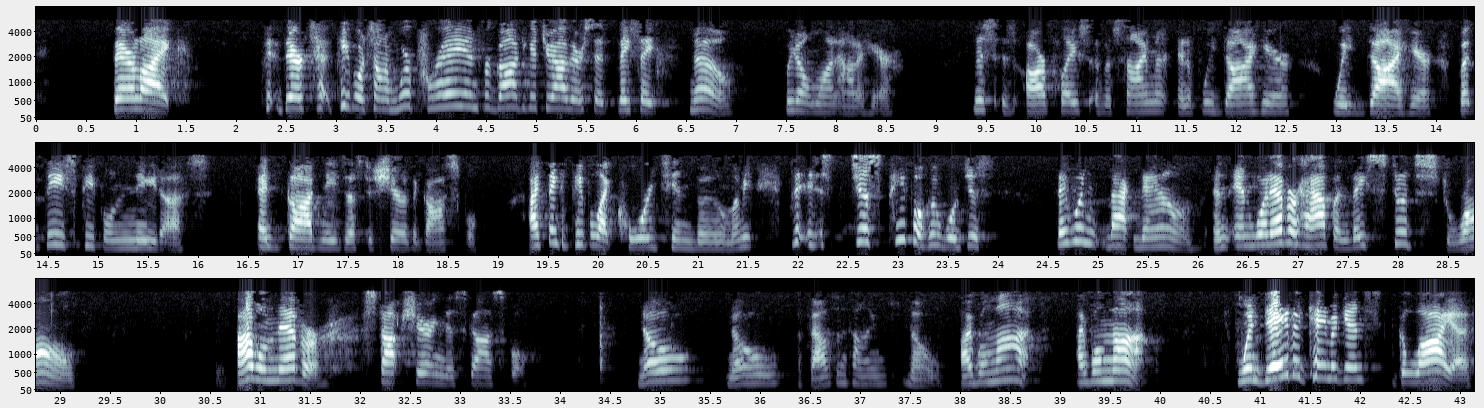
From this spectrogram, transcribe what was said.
They're like, they're t- people are telling them, we're praying for God to get you out of there. So they say, no, we don't want out of here. This is our place of assignment and if we die here, we die here. But these people need us and God needs us to share the gospel. I think of people like Corrie ten Boom. I mean, it's just people who were just, they wouldn't back down. And, and whatever happened, they stood strong. I will never stop sharing this gospel. No, no, a thousand times, no. I will not. I will not. When David came against Goliath,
